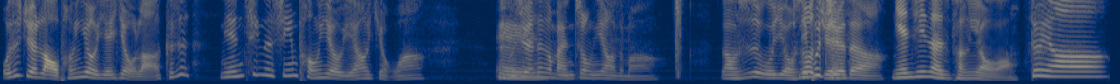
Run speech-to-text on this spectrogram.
我是觉得老朋友也有了，可是年轻的新朋友也要有啊。你不觉得那个蛮重要的吗？欸，老师，我有时候你不觉得年轻的朋友哦？对啊，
